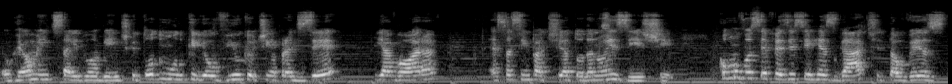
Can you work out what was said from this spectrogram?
eu realmente saí do ambiente que todo mundo queria ouvir o que eu tinha para dizer e agora essa simpatia toda não existe. Como você fez esse resgate, talvez,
